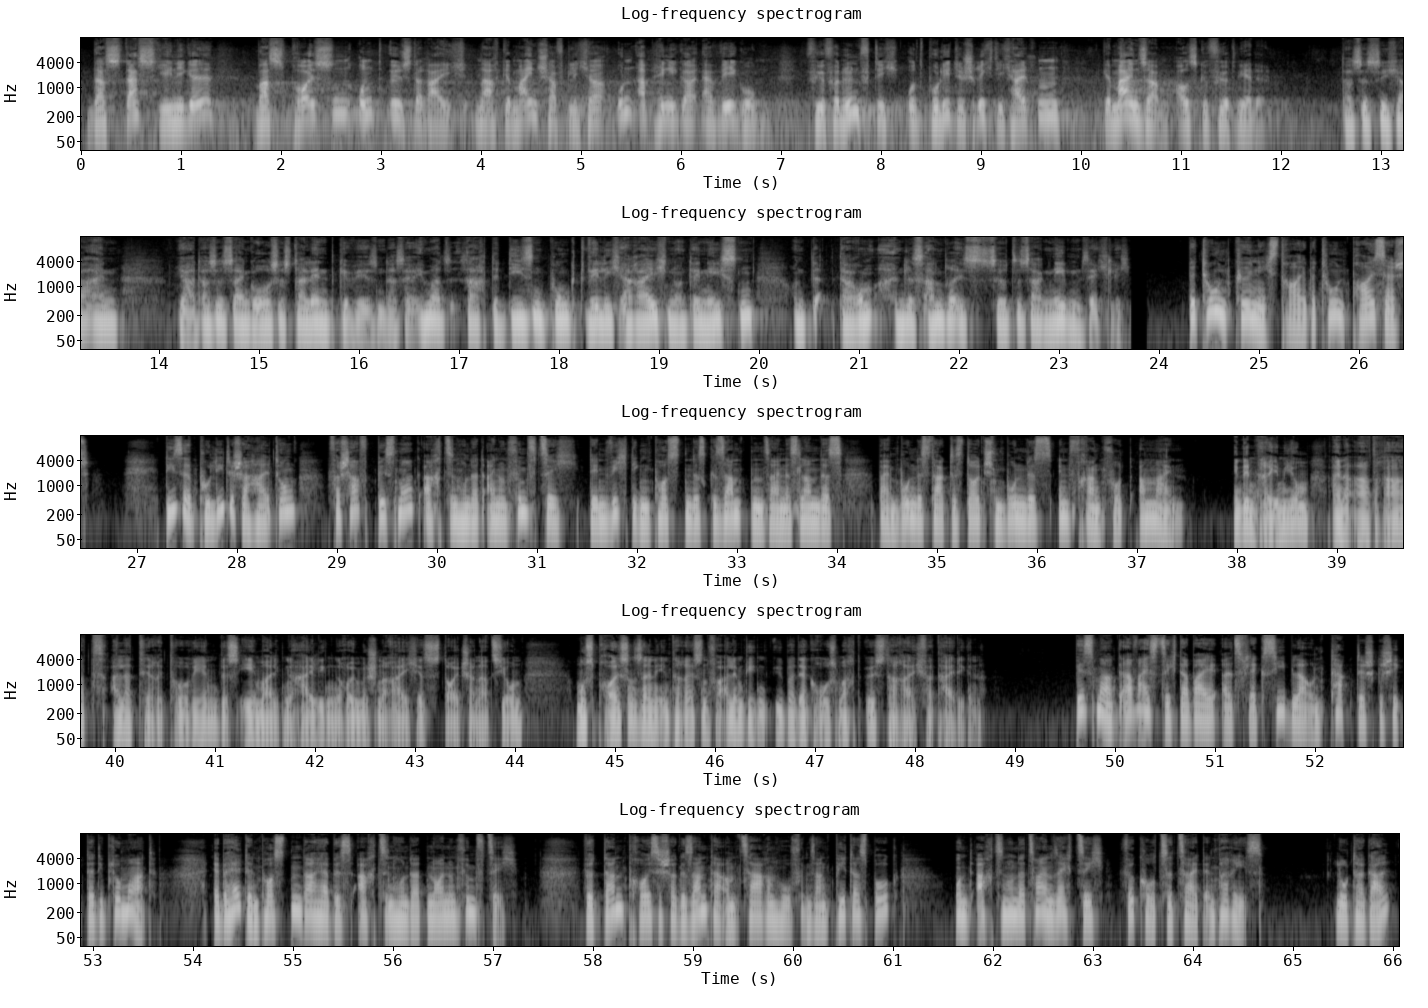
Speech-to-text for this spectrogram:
dass dasjenige, was Preußen und Österreich nach gemeinschaftlicher, unabhängiger Erwägung für vernünftig und politisch richtig halten, gemeinsam ausgeführt werde. Das ist sicher ein ja, das ist sein großes Talent gewesen, dass er immer sagte, diesen Punkt will ich erreichen und den nächsten und darum alles andere ist sozusagen nebensächlich. Betont königstreu, betont preußisch. Diese politische Haltung verschafft Bismarck 1851 den wichtigen Posten des Gesandten seines Landes beim Bundestag des Deutschen Bundes in Frankfurt am Main. In dem Gremium, eine Art Rat aller Territorien des ehemaligen Heiligen Römischen Reiches deutscher Nation, muss Preußen seine Interessen vor allem gegenüber der Großmacht Österreich verteidigen. Bismarck erweist sich dabei als flexibler und taktisch geschickter Diplomat. Er behält den Posten daher bis 1859, wird dann preußischer Gesandter am Zarenhof in St. Petersburg und 1862 für kurze Zeit in Paris. Lothar Gall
